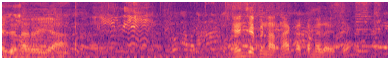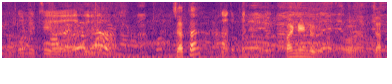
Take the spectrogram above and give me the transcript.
ఐదున్నర వెయ్యా? ఏం చెప్పినారనా కట్ట మీద అయితే. జత? పన్నెండు వేలు. ఓ జత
